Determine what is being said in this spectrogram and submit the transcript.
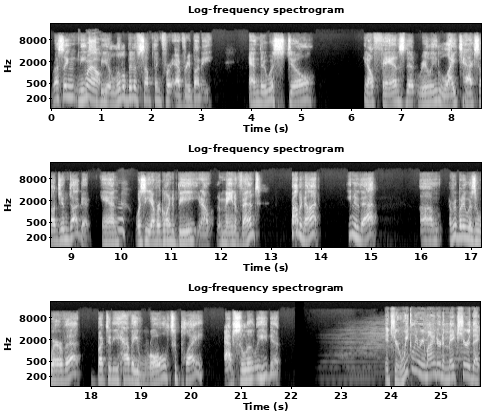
Wrestling needs well, to be a little bit of something for everybody, and there was still, you know, fans that really liked Hacksaw Jim Duggan. And was he ever going to be, you know, the main event? Probably not. He knew that. Um, everybody was aware of that. But did he have a role to play? Absolutely, he did. It's your weekly reminder to make sure that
